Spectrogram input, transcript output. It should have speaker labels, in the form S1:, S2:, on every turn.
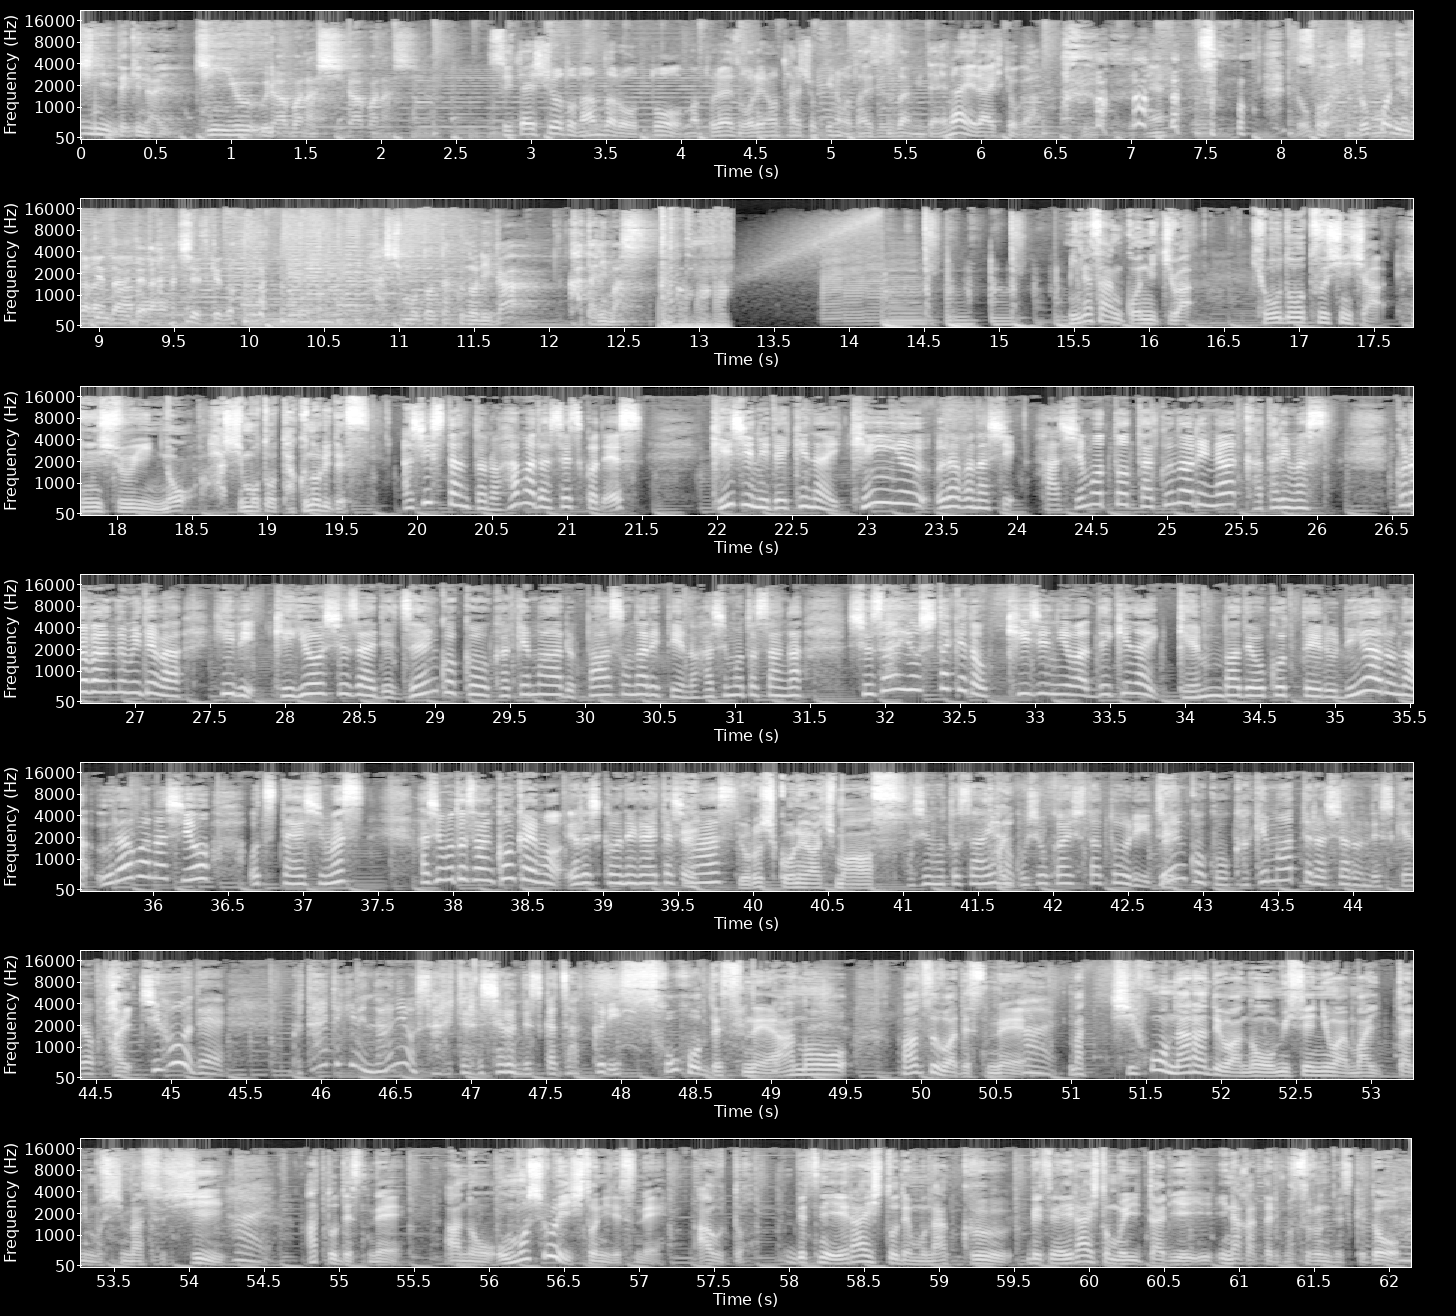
S1: 事にできない金融裏話。裏話。
S2: 衰退しようとなんだろうと、まあ、とりあえず俺の退職機能が大切だみたいな偉い人が。ね。
S1: どこ、ね、どこに行ってんだみたいな話ですけど。橋本拓則が語ります。皆さんこんにちは共同通信社編集員の橋本拓則です。
S3: アシスタントの浜田節子です。記事にできない金融裏話、橋本拓則が語ります。この番組では、日々企業取材で全国を駆け回るパーソナリティの橋本さんが、取材をしたけど記事にはできない現場で起こっているリアルな裏話をお伝えします。橋本さん、今回もよろしくお願いいたします。
S1: よろしくお願いします。
S3: 橋本さん、今ご紹介した通り、はい、全国を駆け回ってらっしゃるんですけど、はい、地方で具体的に何をされてらっしゃるんですかざっくり。
S1: そうですね。あのまずはですね、はい、まあ、地方ならではのお店にはまあ行ったりもしますし、はい、あとですねあの面白い人にですね会うと。別に偉い人でもなく別に偉い人もいたりいなかったりもするんですけど、はい、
